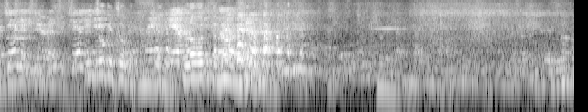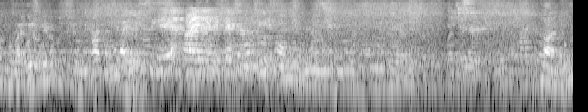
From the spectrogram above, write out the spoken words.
It's okay, it's okay. थोड़ा बहुत करना है created by the reflection trees. Article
